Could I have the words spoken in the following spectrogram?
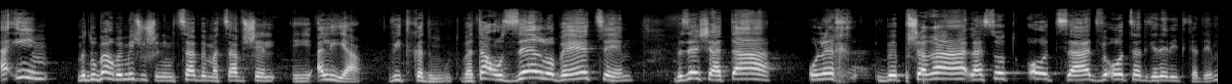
האם מדובר במישהו שנמצא במצב של אה, עלייה והתקדמות, ואתה עוזר לו בעצם בזה שאתה הולך בפשרה לעשות עוד צעד ועוד צעד כדי להתקדם,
